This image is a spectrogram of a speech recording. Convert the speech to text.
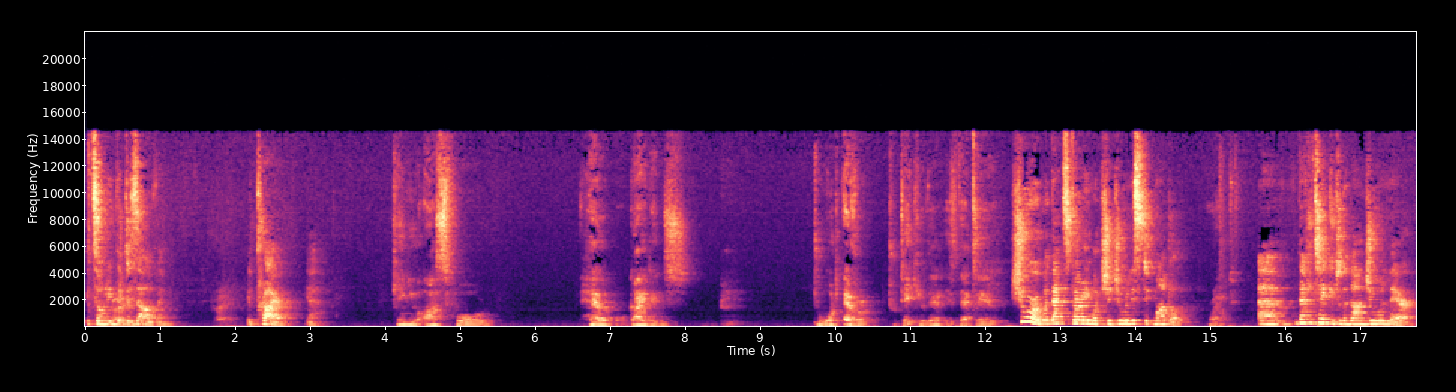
it's only the dissolving. Right. The prior, yeah. Can you ask for help or guidance to whatever to take you there? Is that the Sure, but that's very much a dualistic model. right? Um, that'll take you to the non-dual layer,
